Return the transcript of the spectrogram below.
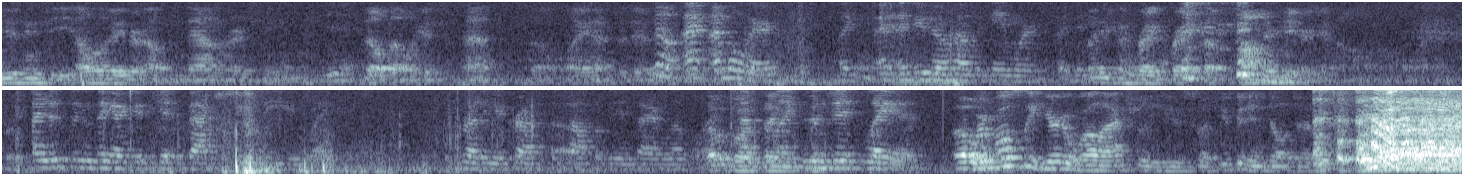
using the elevator up and down routine, still that'll get you past, so all you have to do. is- No, I, I'm aware. Like, I, I do know how the game works. I But you didn't, can break bricks up top here, you know. I just didn't think I could get back to the, like, running across the top of the entire level. I That was just what I have to was like thinking. legit play it. Oh. We're mostly here to well actually use, so if you could indulge us.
